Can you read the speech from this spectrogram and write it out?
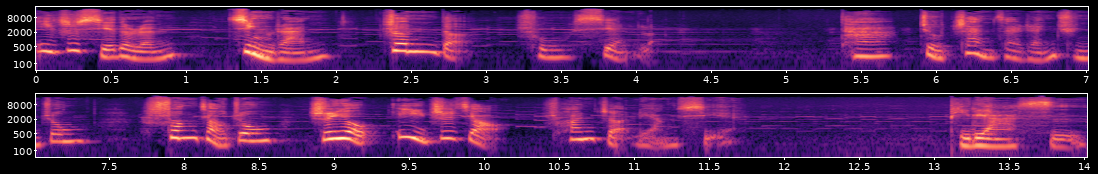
一只鞋的人，竟然真的出现了。他就站在人群中，双脚中只有一只脚穿着凉鞋。皮利阿斯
